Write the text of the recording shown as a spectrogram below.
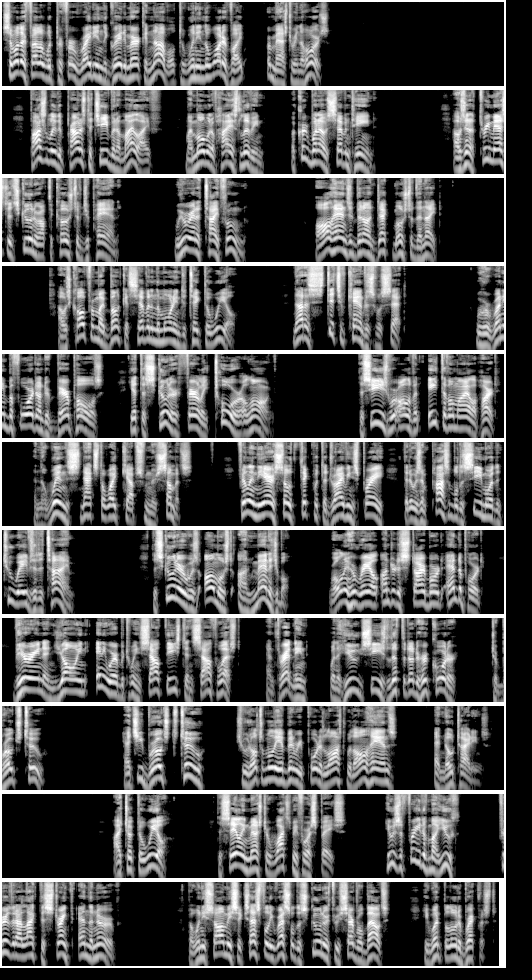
Some other fellow would prefer writing the great American novel to winning the water fight or mastering the horse. Possibly the proudest achievement of my life, my moment of highest living, occurred when I was 17. I was in a three masted schooner off the coast of Japan. We were in a typhoon. All hands had been on deck most of the night. I was called from my bunk at seven in the morning to take the wheel. Not a stitch of canvas was set. We were running before it under bare poles, yet the schooner fairly tore along. The seas were all of an eighth of a mile apart, and the wind snatched the whitecaps from their summits, filling the air so thick with the driving spray that it was impossible to see more than two waves at a time. The schooner was almost unmanageable, rolling her rail under to starboard and to port, veering and yawing anywhere between southeast and southwest, and threatening, when the huge seas lifted under her quarter, to broach to. Had she broached to, she would ultimately have been reported lost with all hands and no tidings. I took the wheel. The sailing master watched me for a space. He was afraid of my youth, feared that I lacked the strength and the nerve. But when he saw me successfully wrestle the schooner through several bouts, he went below to breakfast.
